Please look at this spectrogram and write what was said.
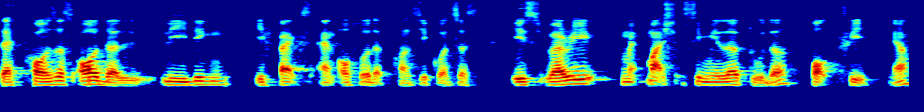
that causes all the leading effects and also the consequences. It's very much similar to the fault tree. Yeah.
